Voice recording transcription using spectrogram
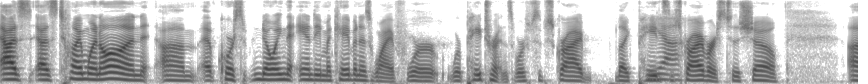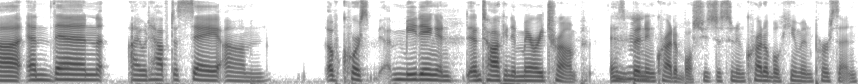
as as time went on um, of course knowing that andy mccabe and his wife were were patrons were subscribed like paid Yeah. subscribers to the show uh, and then i would have to say um, of course meeting and, and talking to mary trump has been incredible she's just an incredible human person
